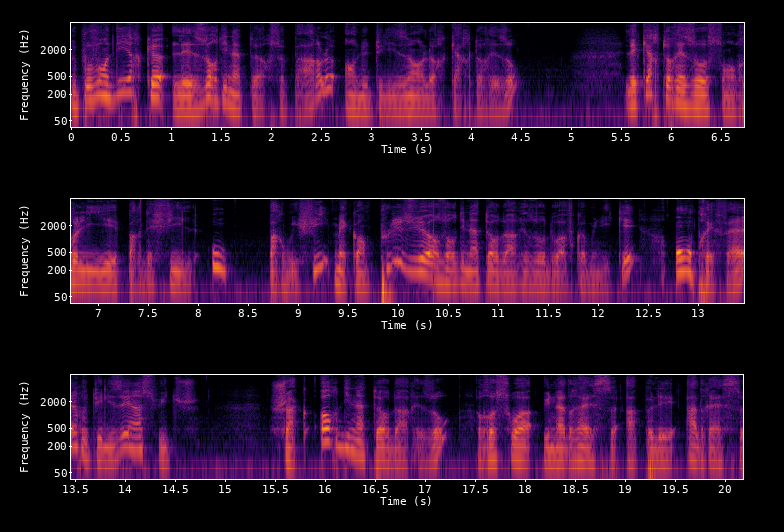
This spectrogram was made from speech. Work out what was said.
nous pouvons dire que les ordinateurs se parlent en utilisant leurs cartes réseau. Les cartes réseau sont reliées par des fils ou par Wi-Fi, mais quand plusieurs ordinateurs d'un réseau doivent communiquer, on préfère utiliser un switch. Chaque ordinateur d'un réseau reçoit une adresse appelée adresse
